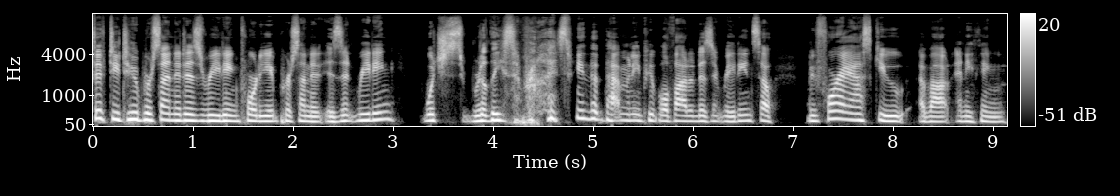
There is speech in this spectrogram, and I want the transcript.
52% it is reading, 48% it isn't reading, which really surprised me that that many people thought it isn't reading. So before I ask you about anything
